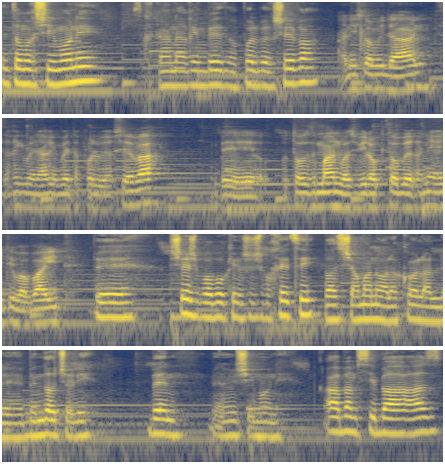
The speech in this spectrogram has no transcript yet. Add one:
אני תומר שמעוני, שחקן נערים ב' בהפועל באר שבע. אני שלומי דהן, משחק בנערים ב' הפועל באר שבע. באותו זמן, ב-7 לאוקטובר, אני הייתי בבית. ב-6 בבוקר, 6 וחצי, ואז שמענו על הכל על אה, בן דוד שלי, בן, בן שמעוני. היה במסיבה אז,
